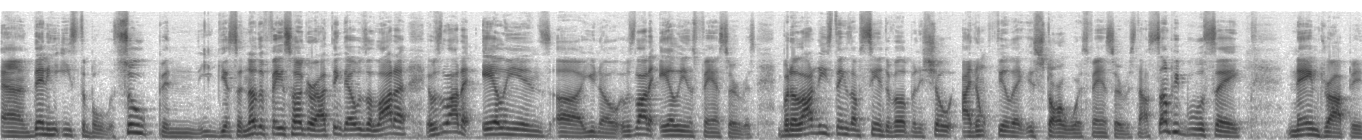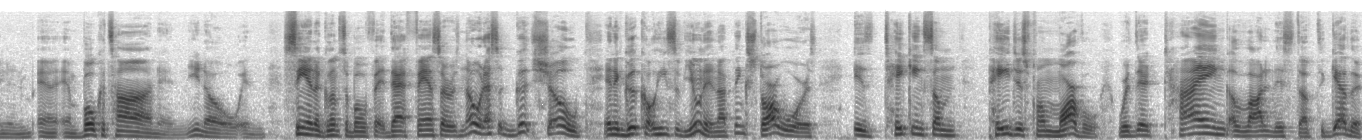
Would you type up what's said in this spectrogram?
And then he eats the bowl of soup and he gets another face hugger. I think that was a lot of it was a lot of aliens, uh, you know, it was a lot of aliens fan service. But a lot of these things I'm seeing develop in the show, I don't feel like it's Star Wars fan service. Now some people will say name dropping and, and, and Bo Katan and you know and seeing a glimpse of Boba Fett, that fan service. No, that's a good show and a good cohesive unit. And I think Star Wars is taking some pages from Marvel where they're tying a lot of this stuff together.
